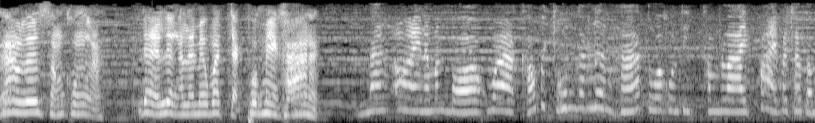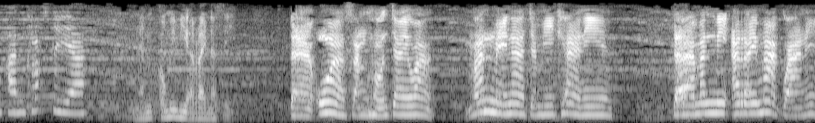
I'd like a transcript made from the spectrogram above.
แล้วเลยสองคงล่ะ ได้เรื่องอะไรไหมว่าจากพวกแม่ค้าน่ะนางอ้อยนะมันบอกว่าเขาประชุมกันเรื่องหาตัวคนที่ทำลายป้ายประชาสัมพันธ์ครับเสียนั้นก็ไม่มีอะไรนะสิ แต่อ้วสังหรณ์ใจว่า มันไม่น่าจะมีแค่นี้ แต่มันมีอะไรมากกว่านี้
